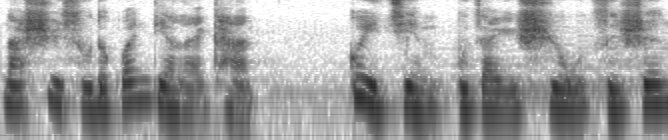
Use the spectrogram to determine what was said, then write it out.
那世俗的观点来看，贵贱不在于事物自身。”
